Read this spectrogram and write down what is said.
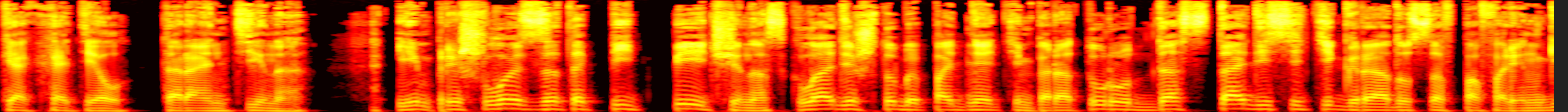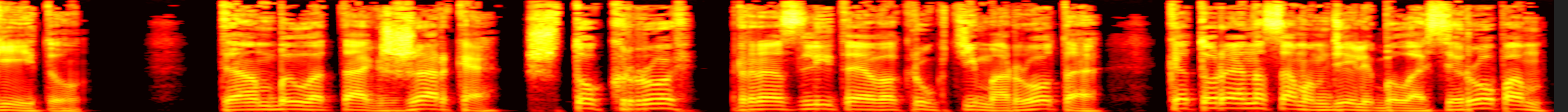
как хотел Тарантино. Им пришлось затопить печи на складе, чтобы поднять температуру до 110 градусов по Фаренгейту. Там было так жарко, что кровь, разлитая вокруг Тима Рота, которая на самом деле была сиропом,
